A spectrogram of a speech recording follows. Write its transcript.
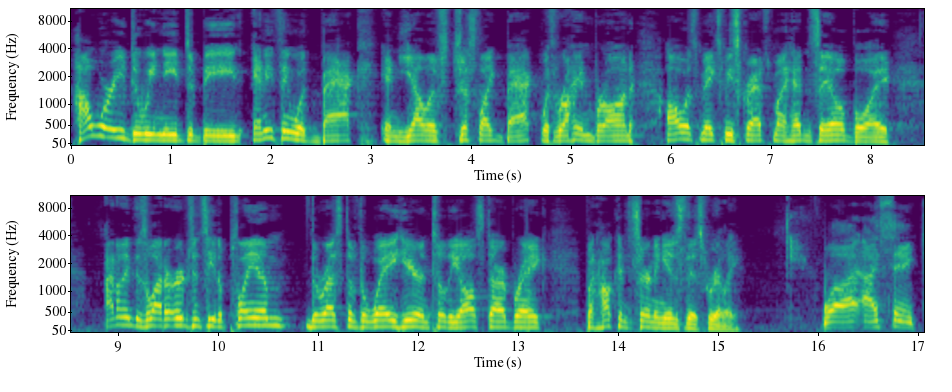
How worried do we need to be? Anything with back and Yelich, just like back with Ryan Braun, always makes me scratch my head and say, oh boy, I don't think there's a lot of urgency to play him the rest of the way here until the All Star break. But how concerning is this really? Well, I, I think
